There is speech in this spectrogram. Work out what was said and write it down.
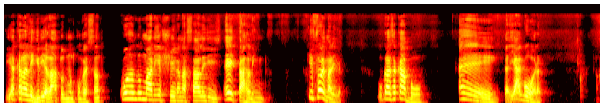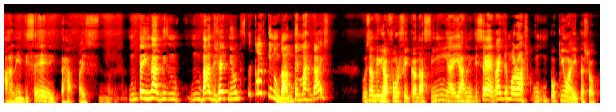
E aquela alegria lá, todo mundo conversando. Quando Maria chega na sala e diz: Eita, lindo! que foi, Maria? O gás acabou. Eita, e agora? Arlindo disse: Eita, rapaz, não tem nada, não, não dá de jeito nenhum. Disse, claro que não dá, não tem mais gás. Os amigos já foram ficando assim. Aí Arlindo disse: É, vai demorar um, um pouquinho aí, pessoal.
